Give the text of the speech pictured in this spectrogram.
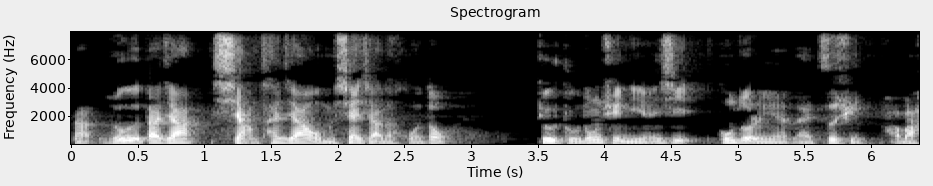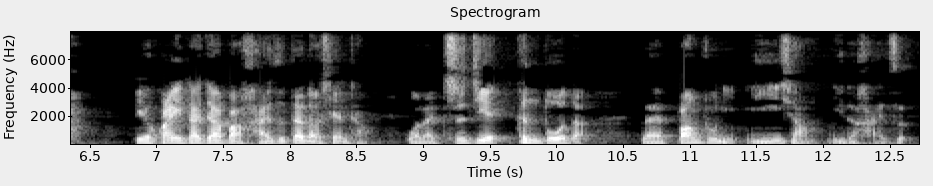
那如果大家想参加我们线下的活动，就主动去联系工作人员来咨询，好吧？也欢迎大家把孩子带到现场，我来直接更多的来帮助你影响你的孩子。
